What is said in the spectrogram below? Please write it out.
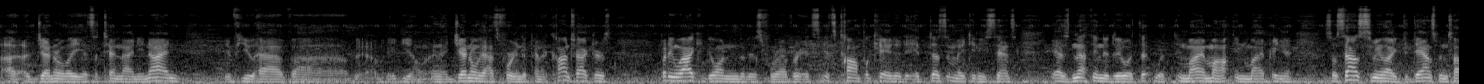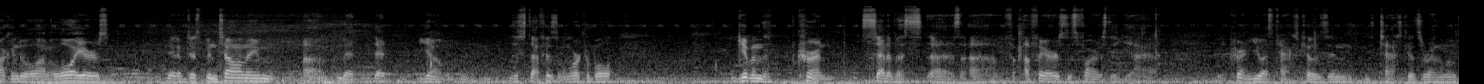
Uh, generally, it's a 1099 if you have, uh, you know, and generally that's for independent contractors. But anyway, I could go on into this forever. It's it's complicated. It doesn't make any sense. It has nothing to do with it, with in my in my opinion. So it sounds to me like Dan's been talking to a lot of lawyers that have just been telling him uh, that that you know this stuff isn't workable, given the current set of uh, affairs as far as the uh, current U.S. tax codes and tax codes around the world,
